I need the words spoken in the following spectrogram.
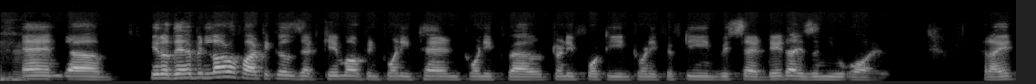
Mm-hmm. and um, you know, there have been a lot of articles that came out in 2010, 2012, 2014, 2015, which said data is a new oil, right?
